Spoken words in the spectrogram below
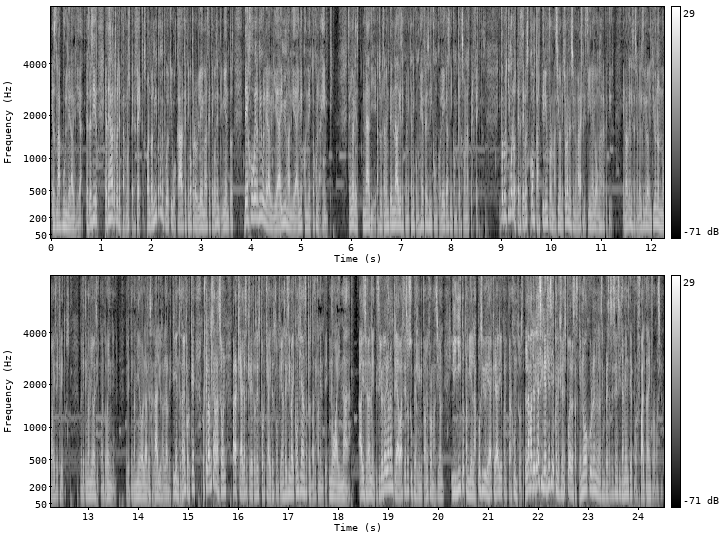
es la vulnerabilidad. Es decir, es dejar de proyectarnos perfectos. Cuando admito que me puedo equivocar, que tengo problemas, que tengo sentimientos, dejo ver mi vulnerabilidad y mi humanidad y me conecto con la gente. Señores, nadie, absolutamente nadie se conecta ni con jefes, ni con colegas, ni con personas perfectas. Y por último, lo tercero es compartir información. Esto lo mencionó Cristina y lo vamos a repetir. En una organización del siglo XXI no hay secretos. No le tengan miedo a decir cuánto venden, no le tengan miedo a hablar de salarios, hablar de clientes. ¿Saben por qué? Porque la única razón para que haya secretos es porque hay desconfianza y si no hay confianza, pues básicamente no hay nada. Adicionalmente, si yo le doy a un empleado acceso súper limitado a información, limito también la posibilidad de crear y conectar juntos. La mayoría de sinergias y de conexiones poderosas que no ocurren en las empresas es sencillamente por falta de información.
